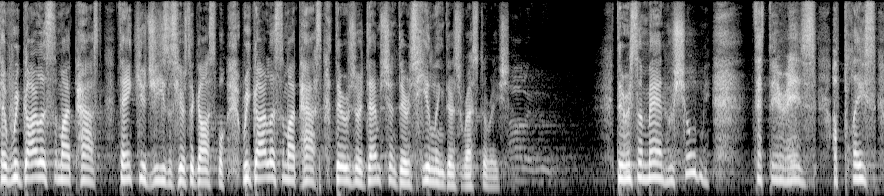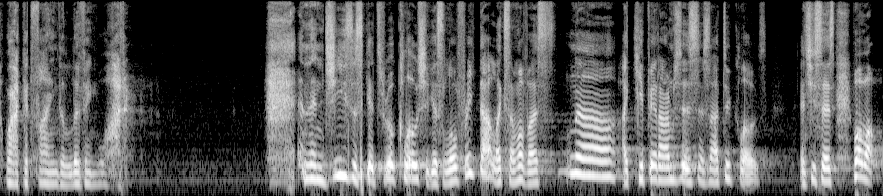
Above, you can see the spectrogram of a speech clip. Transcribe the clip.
that regardless of my past, thank you, Jesus, here's the gospel. Regardless of my past, there is redemption, there's healing, there's restoration. There is a man who showed me that there is a place where I could find the living water. And then Jesus gets real close. She gets a little freaked out, like some of us. No, I keep it arm's distance, not too close. And she says, Well, well,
